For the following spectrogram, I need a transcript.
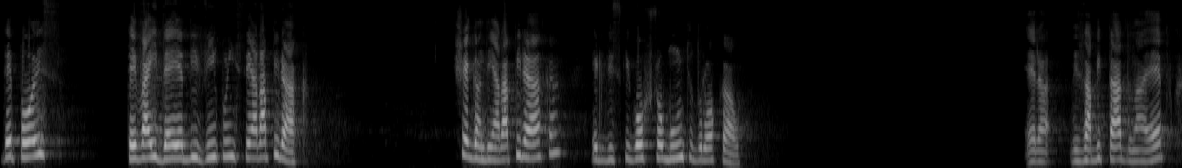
Depois, teve a ideia de vir conhecer Arapiraca. Chegando em Arapiraca, ele disse que gostou muito do local. Era desabitado na época,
